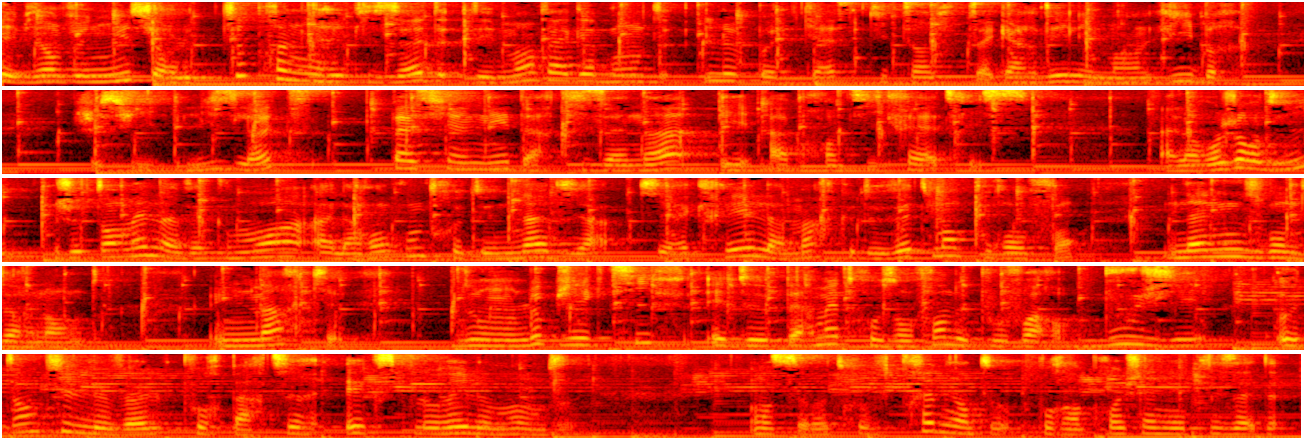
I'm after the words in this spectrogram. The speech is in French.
et bienvenue sur le tout premier épisode des Mains Vagabondes, le podcast qui t'invite à garder les mains libres. Je suis Liselotte, passionnée d'artisanat et apprentie créatrice. Alors aujourd'hui, je t'emmène avec moi à la rencontre de Nadia qui a créé la marque de vêtements pour enfants Nanou's Wonderland. Une marque dont l'objectif est de permettre aux enfants de pouvoir bouger autant qu'ils le veulent pour partir explorer le monde. On se retrouve très bientôt pour un prochain épisode.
